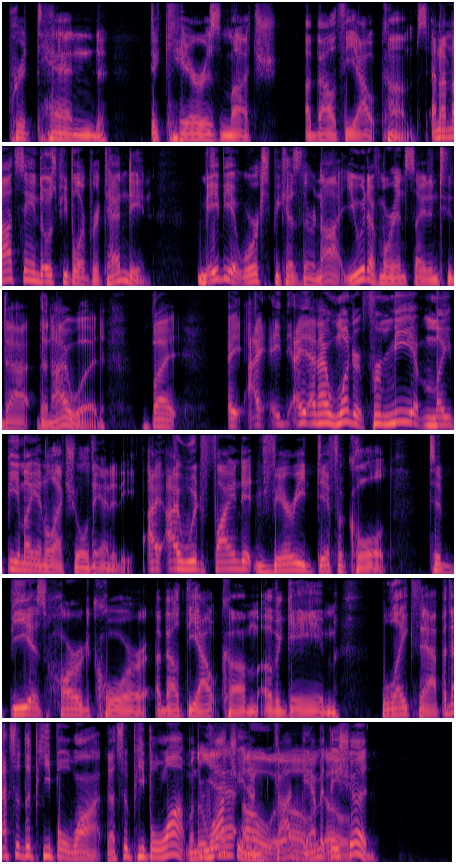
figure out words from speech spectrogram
pretend to care as much about the outcomes. And I'm not saying those people are pretending. Maybe it works because they're not. You would have more insight into that than I would. But I, I, I and I wonder for me, it might be my intellectual vanity. I, I would find it very difficult to be as hardcore about the outcome of a game like that. But that's what the people want. That's what people want when they're Yeah, watching. oh, and God oh, damn it, they oh. should.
